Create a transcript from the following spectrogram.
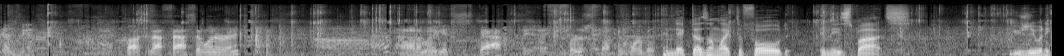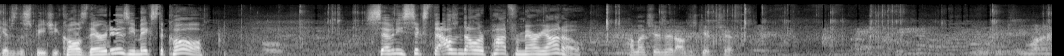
Fuck, that fast it went already? God, I'm gonna get stacked first fucking orbit. and Nick doesn't like to fold in these spots. Usually when he gives the speech, he calls. There it is. He makes the call. Seventy-six thousand dollar pot for Mariano. How much is it? I'll just give Chip. You wanna?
